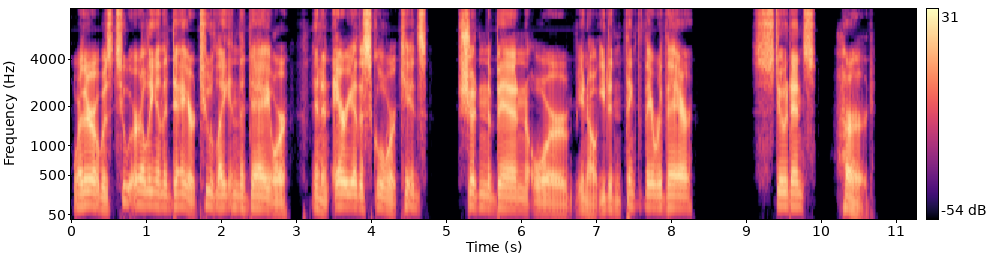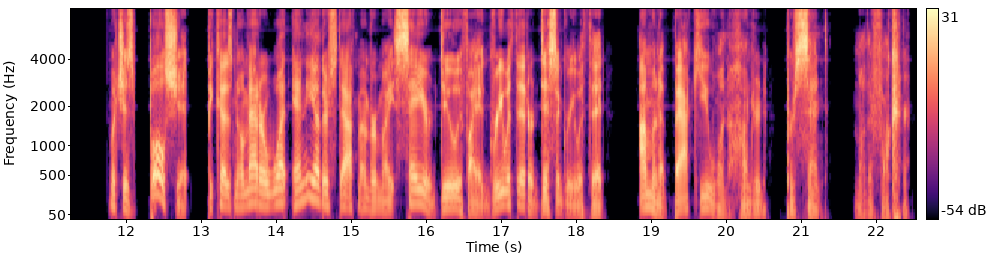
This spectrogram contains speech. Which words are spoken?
whether it was too early in the day or too late in the day or in an area of the school where kids shouldn't have been or, you know, you didn't think that they were there, students heard. Which is bullshit because no matter what any other staff member might say or do, if I agree with it or disagree with it, I'm going to back you 100%, motherfucker.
